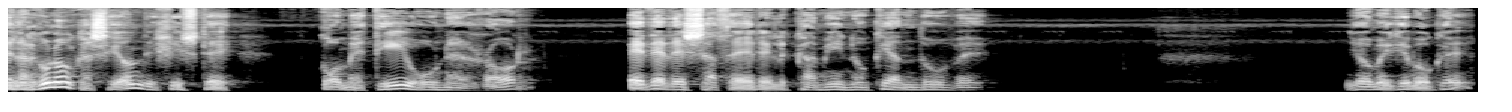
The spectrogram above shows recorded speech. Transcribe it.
¿En alguna ocasión dijiste, cometí un error? He de deshacer el camino que anduve. Yo me equivoqué.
